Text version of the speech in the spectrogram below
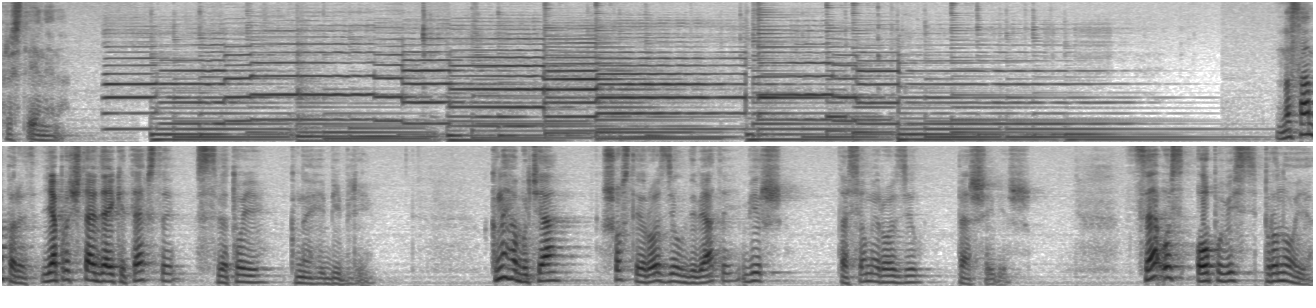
християнина. Насамперед, я прочитаю деякі тексти з святої книги Біблії. Книга буття, 6 розділ, 9 вірш та 7 розділ, 1 вірш. Це ось оповість про Ноя.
